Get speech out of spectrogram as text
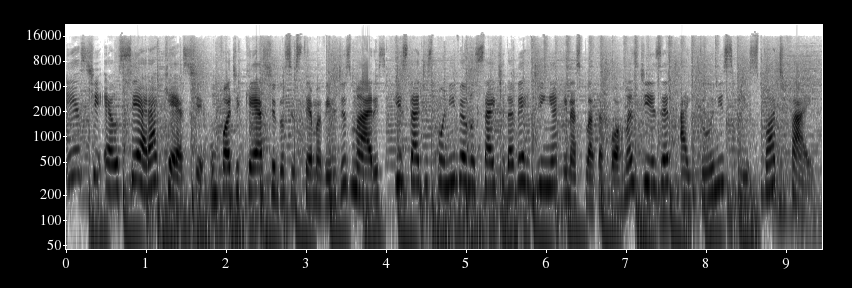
Este é o Ceará Cast, um podcast do Sistema Verdes Mares que está disponível no site da Verdinha e nas plataformas Deezer, iTunes e Spotify.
